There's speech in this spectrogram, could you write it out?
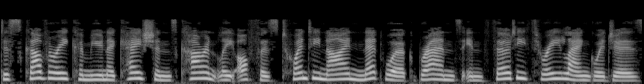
Discovery Communications currently offers 29 network brands in 33 languages.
